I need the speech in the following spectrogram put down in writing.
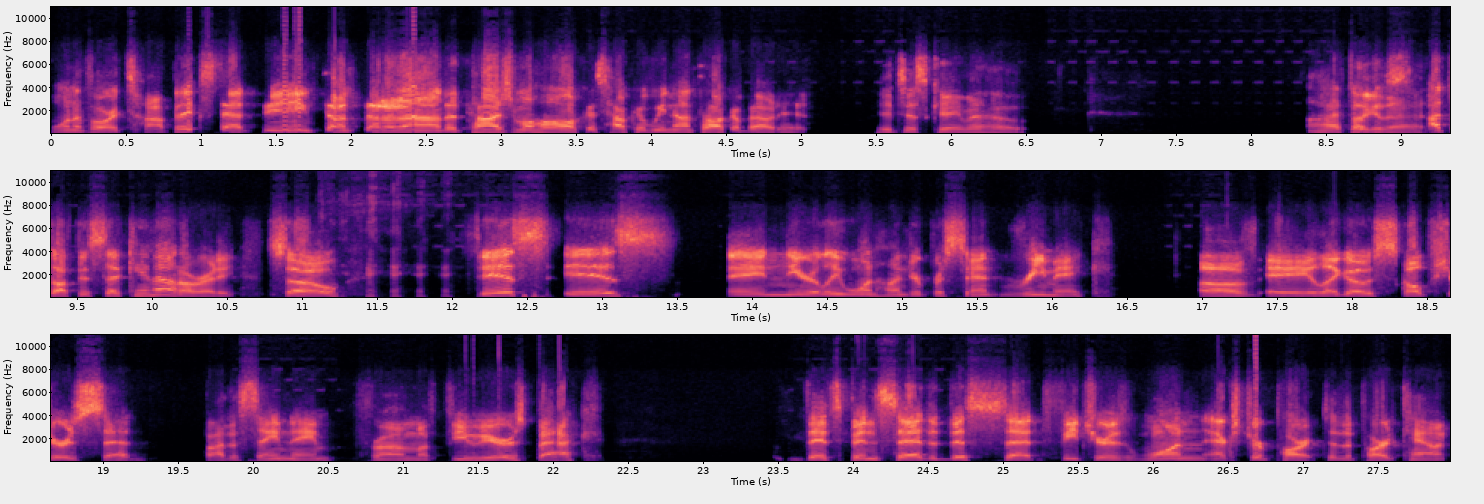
one of our topics, that being dun, dun, dun, dun, the Taj Mahal. Because how could we not talk about it? It just came out. Oh, I thought Look at this, that. I thought this set came out already. So this is a nearly 100% remake of a Lego Sculptures set by the same name from a few years back. It's been said that this set features one extra part to the part count.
